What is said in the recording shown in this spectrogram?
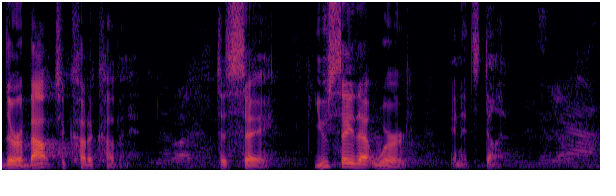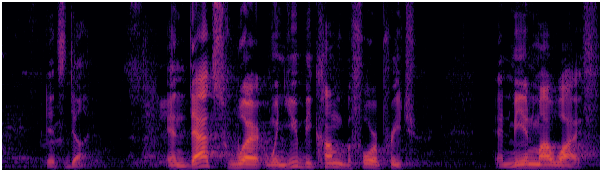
they're about to cut a covenant to say, you say that word and it's done. It's done. And that's where, when you become before a preacher, and me and my wife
